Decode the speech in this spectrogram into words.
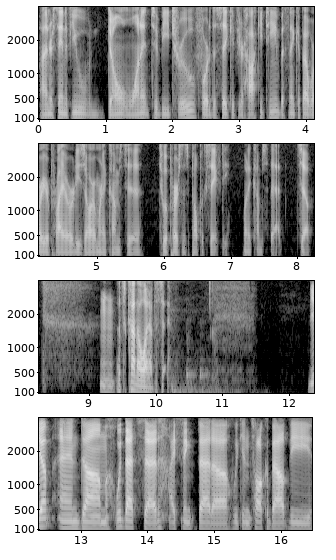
I understand if you don't want it to be true for the sake of your hockey team, but think about where your priorities are when it comes to to a person's public safety when it comes to that. So mm-hmm. that's kind of all I have to say. Yep, and um, with that said, I think that uh, we can talk about the,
